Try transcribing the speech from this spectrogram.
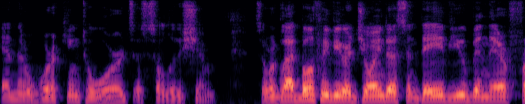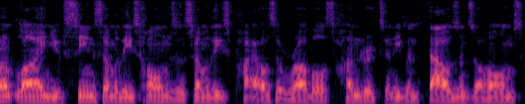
and they're working towards a solution. So we're glad both of you are joined us. And Dave, you've been there front line. You've seen some of these homes and some of these piles of rubbles, hundreds and even thousands of homes.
